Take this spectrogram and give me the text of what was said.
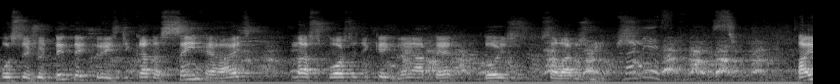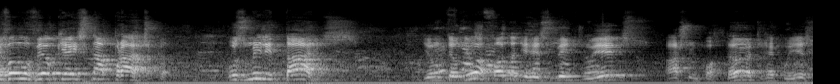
ou seja, 83 de cada 100 reais nas costas de quem ganha até dois salários mínimos. Aí vamos ver o que é isso na prática. Os militares, eu não tenho nenhuma falta de respeito com eles, acho importante, reconheço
